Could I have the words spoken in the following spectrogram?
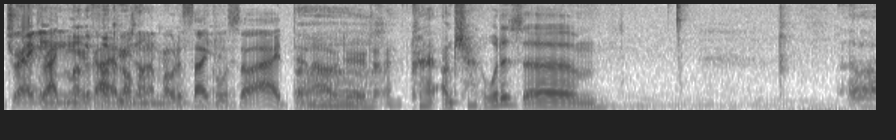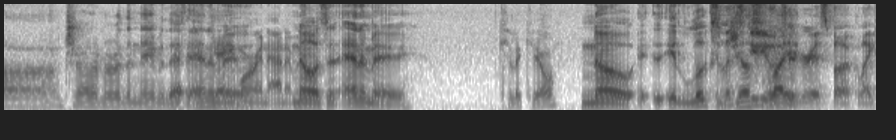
dragging, dragging a guy motherfuckers along on, on a motorcycle. yeah. So I don't know, dude. Oh, crap! I'm trying. What is um? Oh, I'm trying to remember the name of that Is it a anime. game or an anime? No, it's an anime. Kill la Kill. No, it, it looks It looks just Studio like. Trigger as fuck. Like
